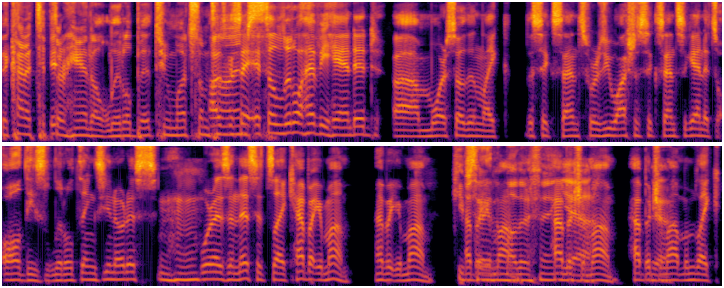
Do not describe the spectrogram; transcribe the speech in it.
they kind of tip It- their hand a little bit too much sometimes. I was gonna say it's a little heavy-handed, um, more so than like The Sixth Sense. Whereas you watch The Sixth Sense again, it's all these little things you notice. Mhm. Whereas in this, it's like, how about your mom? How about your mom? keep How saying your the mom? mother thing. How about yeah. your mom? How about your mom? I'm like,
